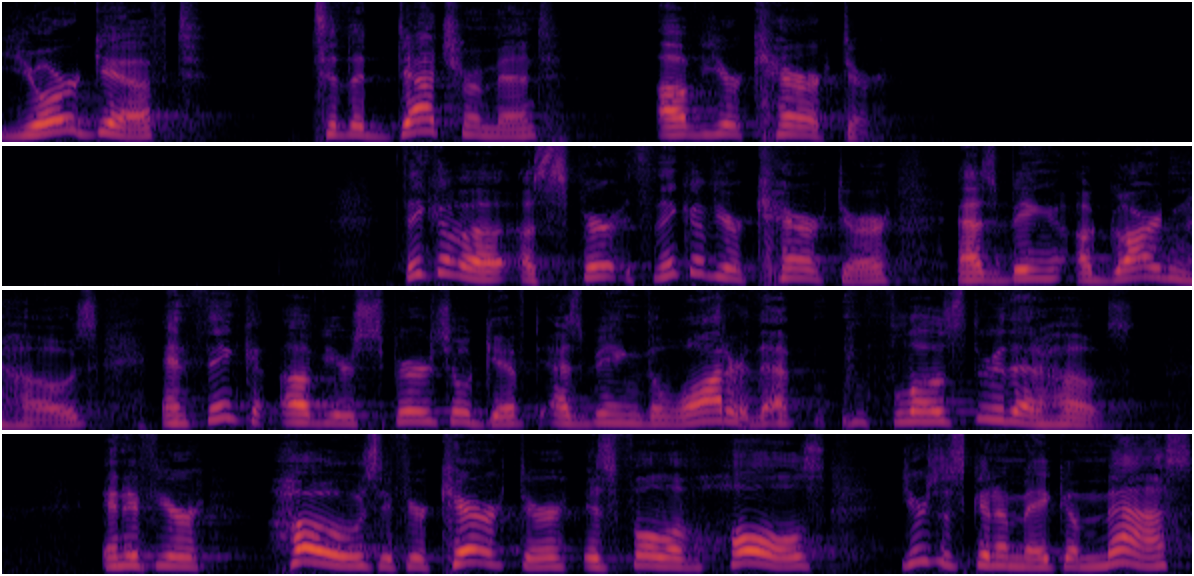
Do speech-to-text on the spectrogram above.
your gift to the detriment of your character. Think of a, a, spirit, think of your character as being a garden hose, and think of your spiritual gift as being the water that flows through that hose. And if your hose, if your character is full of holes, you're just going to make a mess,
